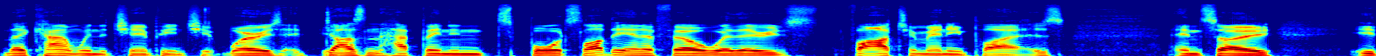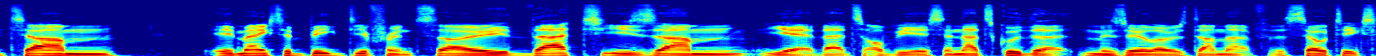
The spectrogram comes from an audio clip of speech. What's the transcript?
they can't win the championship. Whereas it doesn't happen in sports like the NFL where there is far too many players. And so it's um it makes a big difference. So that is um yeah, that's obvious and that's good that Mazzulla has done that for the Celtics.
